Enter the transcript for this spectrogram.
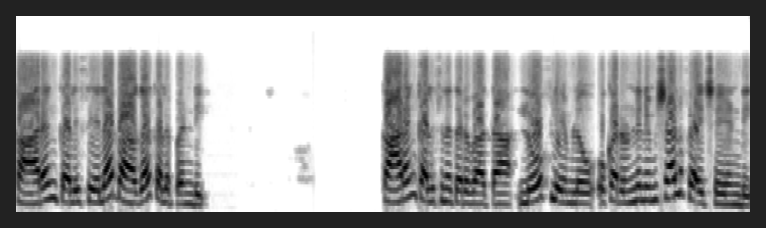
కారం కలిసేలా బాగా కలపండి. కారం కలిసిన తర్వాత లో ఫ్లేమ్లో ఒక రెండు నిమిషాలు ఫ్రై చేయండి.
